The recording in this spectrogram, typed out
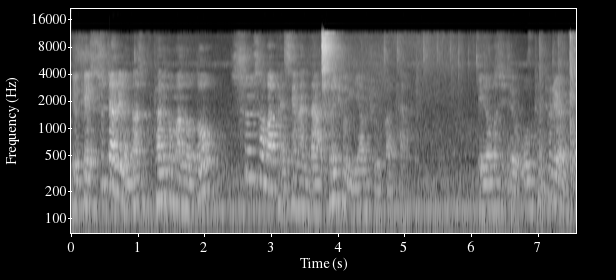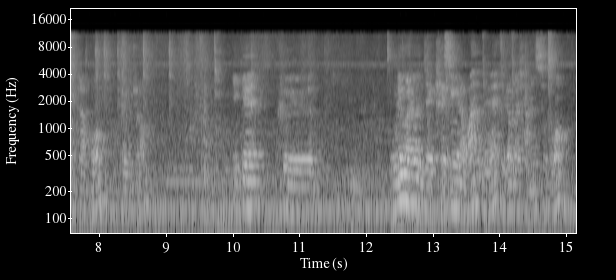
이렇게 숫자를 연달아서 곱하는 것만으로도 순서가 발생한다 그런 식으로 이해하면 좋을 것 같아요. 이런 것이 이제 오 팩토리얼이라고 배우죠. 이게 그 우리말로 이제 계승이라고 하는데 이런 것이 안 쓰고 네,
